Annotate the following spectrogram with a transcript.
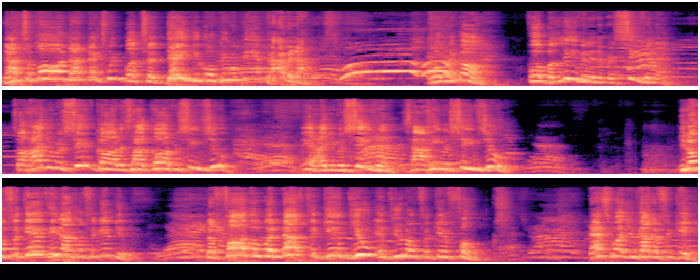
Not tomorrow, not next week, but today you're going to be with me in paradise. Glory to God. For believing it and receiving that. So how you receive God is how God receives you. Yeah, how you receive him is how he receives you. You don't forgive, he not going to forgive you. The Father will not forgive you if you don't forgive folks. That's why you got to forgive.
